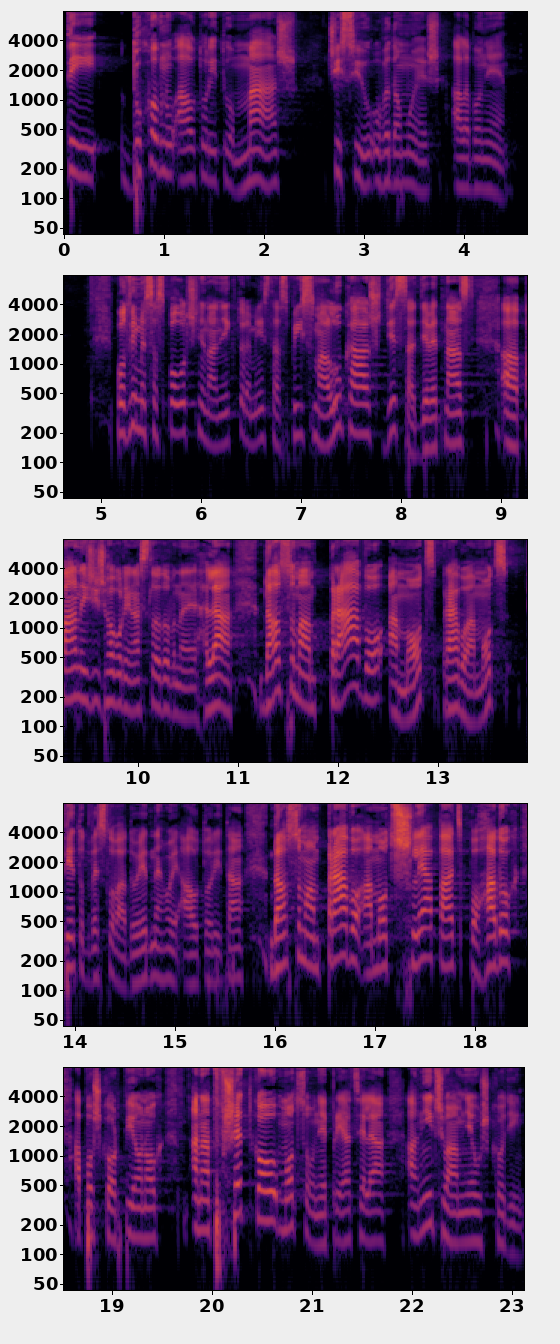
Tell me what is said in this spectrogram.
ty duchovnú autoritu máš, či si ju uvedomuješ alebo nie. Pozrime sa spoločne na niektoré miesta z písma. Lukáš 10, 19. Pán Ježiš hovorí nasledovné. Hľa, dal som vám právo a moc, právo a moc, tieto dve slova do jedného je autorita. Dal som vám právo a moc šliapať po hadoch a po škorpiónoch a nad všetkou mocou nepriateľa a nič vám neuškodí.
